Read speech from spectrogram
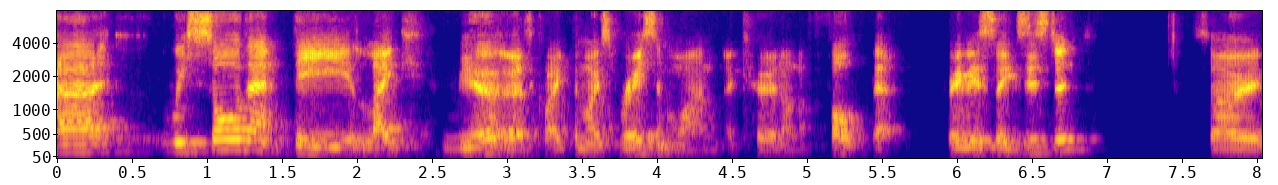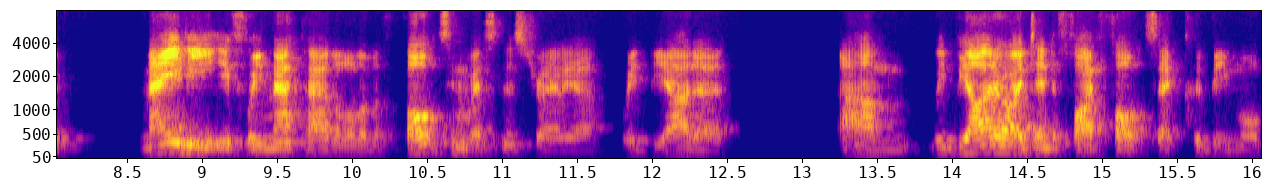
uh, we saw that the Lake Muir earthquake, the most recent one, occurred on a fault that previously existed. So maybe if we map out a lot of the faults in Western Australia, we'd be able to um, we'd be able to identify faults that could be more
